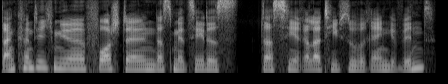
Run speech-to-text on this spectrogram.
dann könnte ich mir vorstellen, dass Mercedes das hier relativ souverän gewinnt.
